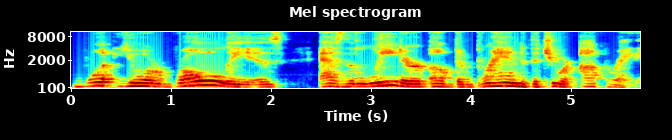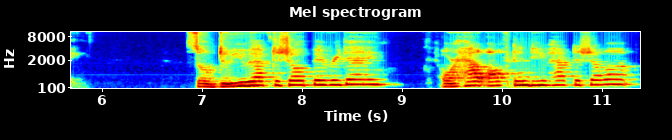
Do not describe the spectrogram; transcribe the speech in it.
what your role is as the leader of the brand that you are operating. So, do you have to show up every day? Or how often do you have to show up?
